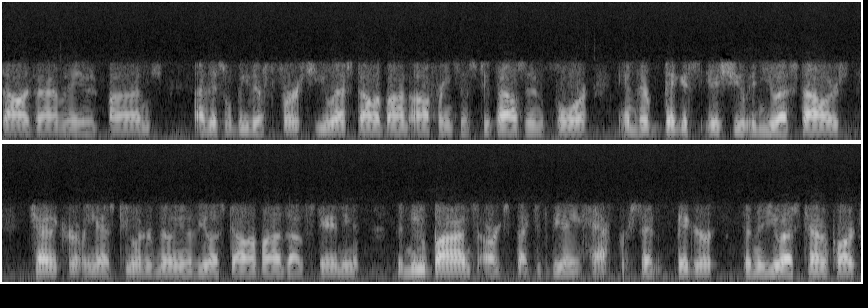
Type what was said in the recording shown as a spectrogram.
dollar denominated bonds. Uh, this will be their first U.S. dollar bond offering since 2004 and their biggest issue in U.S. dollars. China currently has 200 million of U.S. dollar bonds outstanding. The new bonds are expected to be a half percent bigger than the U.S. counterparts.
